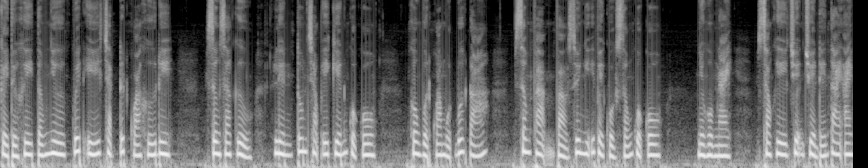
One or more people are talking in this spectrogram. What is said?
Kể từ khi Tống Như quyết ý chặt đứt quá khứ đi, Dương Gia Cửu liền tôn trọng ý kiến của cô. Không vượt qua một bước đó, Xâm phạm vào suy nghĩ về cuộc sống của cô. Nhưng hôm nay, Sau khi chuyện chuyển đến tai anh,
